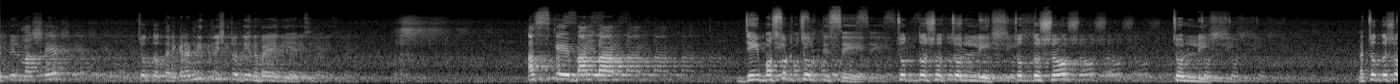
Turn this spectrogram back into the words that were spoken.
এপ্রিল মাসের চোদ্দ তারিখ, এটা নির্দিষ্ট দিন হয়ে গিয়েছে। আজকে বাংলা যেই বছর চলতেছে, চোদ্দশো চল্লিশ চোদ্দশো চল্লিশ। চোদ্দশো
